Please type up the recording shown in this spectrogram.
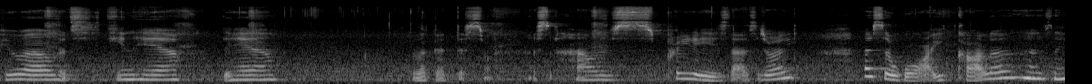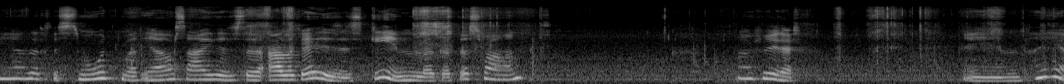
peel out skin here, there. Look at this one. That's how pretty is that, right? That's a white color. Yeah, looks smooth, but the outside is the alligator skin. Look at this one. I see that. And here.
